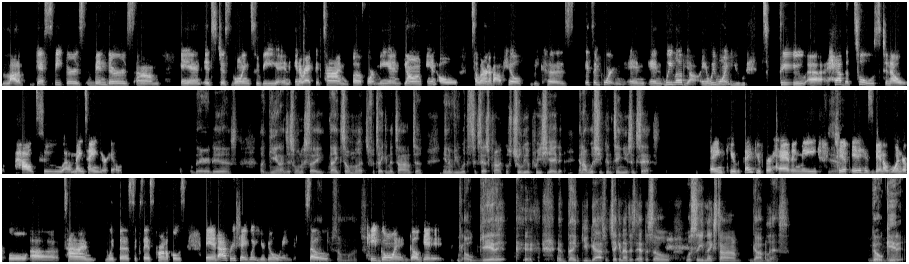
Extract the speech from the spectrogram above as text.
lot of guest speakers, vendors, um, and it's just going to be an interactive time uh, for men, young and old, to learn about health because it's important. And and we love y'all and we want you to uh, have the tools to know how to uh, maintain your health. Well, there it is again i just want to say thanks so much for taking the time to interview with the success chronicles truly appreciate it and i wish you continued success Thank you. Thank you for having me, yeah. Chip. It has been a wonderful uh, time with the Success Chronicles, and I appreciate what you're doing. So, so much. Keep going. Go get it. Go get it. and thank you guys for checking out this episode. We'll see you next time. God bless. Go get it.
